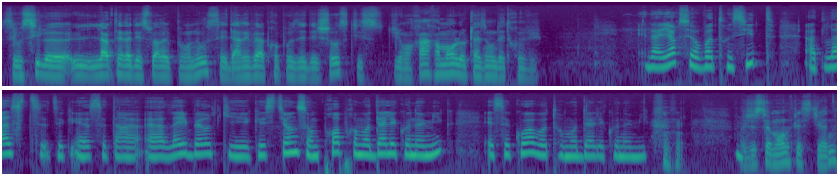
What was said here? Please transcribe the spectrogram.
C'est aussi l'intérêt des soirées pour nous, c'est d'arriver à proposer des choses qui, ont rarement l'occasion d'être vues. D'ailleurs, sur votre site, Atlas, c'est c'est un, un label qui questionne son propre modèle économique. Et c'est quoi votre modèle économique? Justement, on le questionne.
